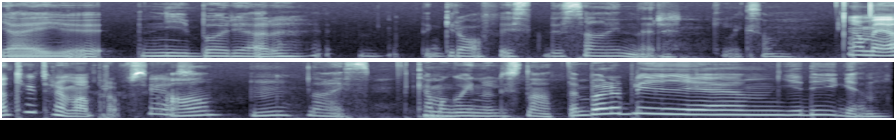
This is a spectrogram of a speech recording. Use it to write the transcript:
jag är ju nybörjar grafisk designer. Liksom. Ja, men jag tyckte den var proffsig. alltså. Ja, mm, nice. kan man gå in och lyssna. Den börjar bli eh, gedigen.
